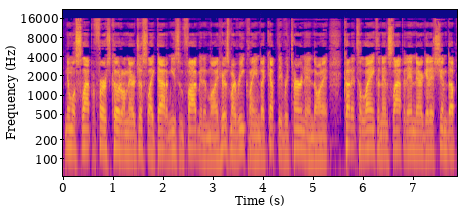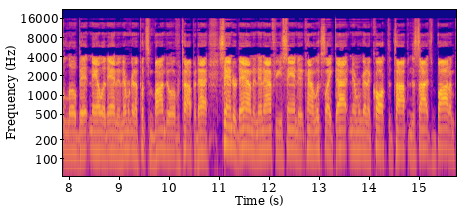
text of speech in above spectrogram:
And then we'll slap a first coat on there just like that. I'm using five-minute mud. Here's my reclaimed. I kept the return end on it. Cut it to length and then slap it in there. Get it shimmed up a little bit. Nail it in. And then we're going to put some Bondo over top of that. Sand her down. And then after you sand it, it kind of looks like that. And then we're going to caulk the top and the sides bottom.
